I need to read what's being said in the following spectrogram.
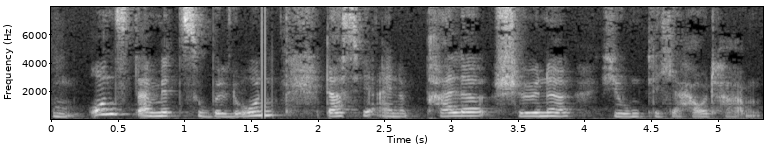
um uns damit zu belohnen, dass wir eine pralle, schöne, jugendliche Haut haben.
